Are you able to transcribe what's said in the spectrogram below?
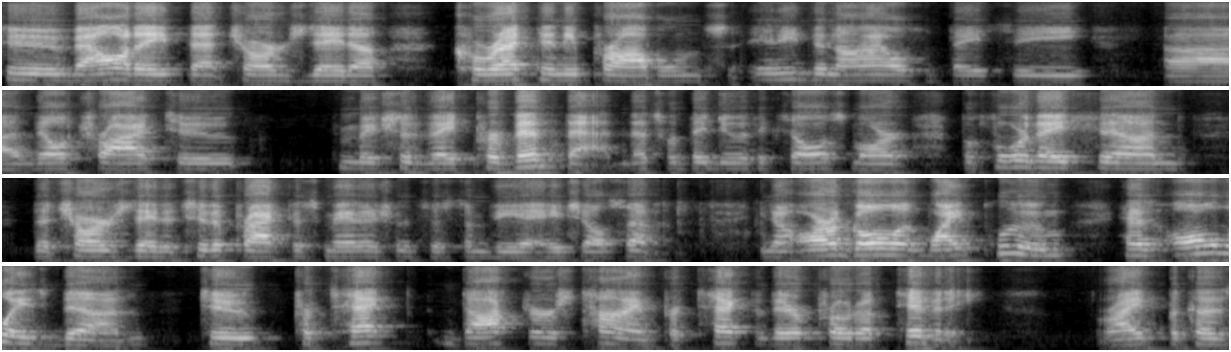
to validate that charge data correct any problems, any denials that they see. Uh, they'll try to make sure they prevent that. And that's what they do with AccelaSMART before they send the charge data to the practice management system via HL7. You know, our goal at White Plume has always been to protect doctors' time, protect their productivity, right? Because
